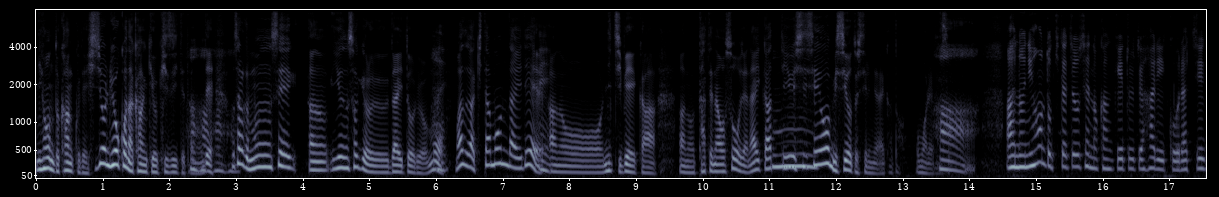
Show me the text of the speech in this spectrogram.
日本と韓国で非常に良好な関係を築いてたので、おそらくムン政あのユン・ソギョル大統領も、まずは北問題で、あの日米韓あの立て直そうじゃないかっていう姿勢を見せようとしてるんじゃないかと思われます。はあ。あの日本と北朝鮮の関係というとやはりこう拉致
